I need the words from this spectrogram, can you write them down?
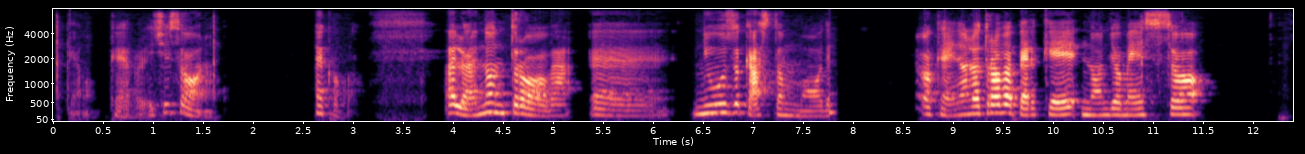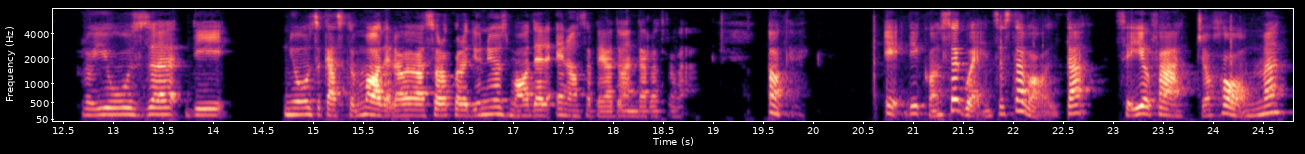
Vediamo che errori ci sono. Ecco qua. Allora, non trova eh, news custom mode. Ok, non lo trova perché non gli ho messo lo use di news custom model, aveva solo quello di un news model e non sapeva dove andarlo a trovare. Ok, e di conseguenza stavolta se io faccio home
